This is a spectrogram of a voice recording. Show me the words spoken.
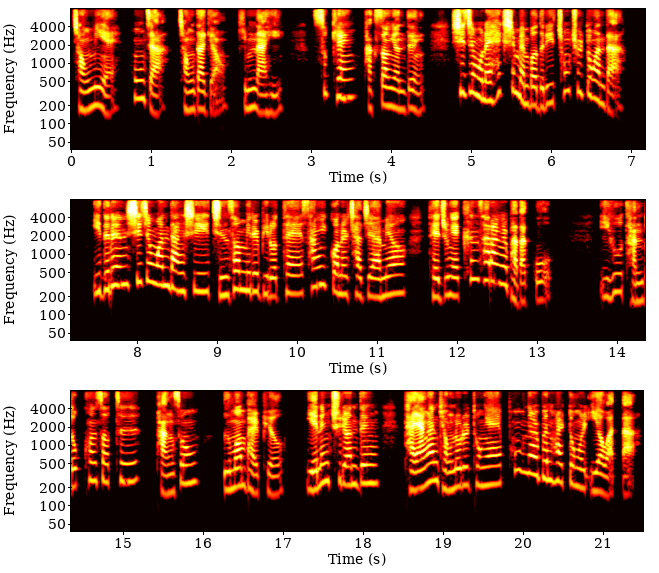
정미애, 홍자, 정다경, 김나희, 숙행, 박성현 등 시즌1의 핵심 멤버들이 총출동한다. 이들은 시즌1 당시 진선미를 비롯해 상위권을 차지하며 대중의 큰 사랑을 받았고 이후 단독 콘서트, 방송, 음원 발표, 예능 출연 등 다양한 경로를 통해 폭넓은 활동을 이어왔다.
